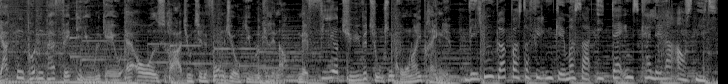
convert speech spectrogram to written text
Jagten på den perfekte julegave er årets radiotelefonjoke julekalender med 24.000 kroner i præmie. Hvilken blockbusterfilm gemmer sig i dagens kalenderafsnit?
